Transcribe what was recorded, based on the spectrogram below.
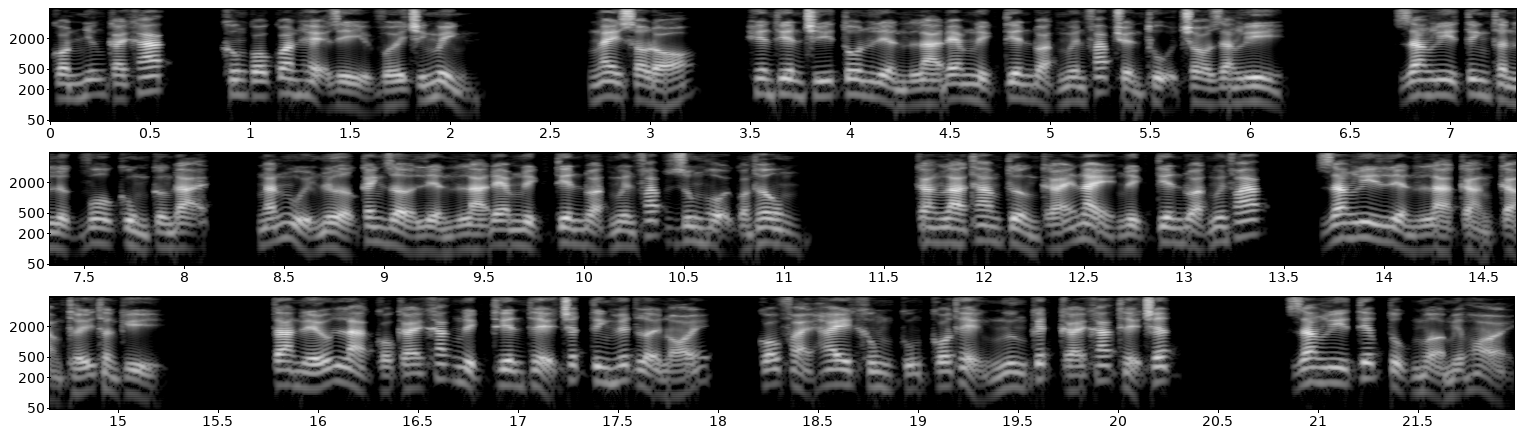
Còn những cái khác, không có quan hệ gì với chính mình. Ngay sau đó, hiên thiên trí tôn liền là đem lịch tiên đoạt nguyên pháp truyền thụ cho giang ly. Giang ly tinh thần lực vô cùng cường đại, ngắn ngủi nửa canh giờ liền là đem lịch tiên đoạt nguyên pháp dung hội quan thông. Càng là tham tưởng cái này lịch tiên đoạt nguyên pháp, giang ly liền là càng cảm thấy thần kỳ. Ta nếu là có cái khác lịch thiên thể chất tinh huyết lời nói có phải hay không cũng có thể ngưng kết cái khác thể chất? Giang ly tiếp tục mở miệng hỏi.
